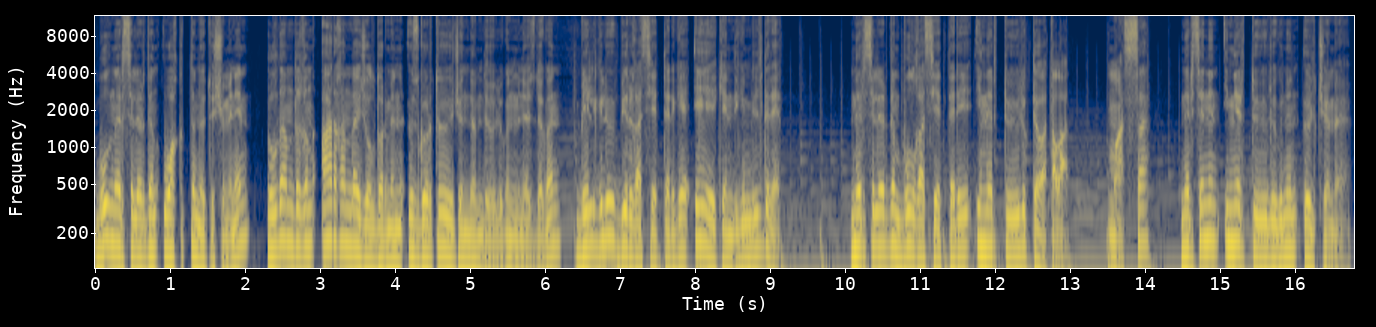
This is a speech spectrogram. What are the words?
Бул нерселердин убакыттын өтүшү менен ылдамдыгын ар кандай жолдор менен өзгөртүү жөндөмдүүлүгүн мүнөздөгөн белгилүү бир касиеттерге ээ экендигин билдирет. Нерселердин бул касиеттери инерттүүлүк деп аталат. Масса нерсенин инерттүүлүгүнүн өлчөмү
